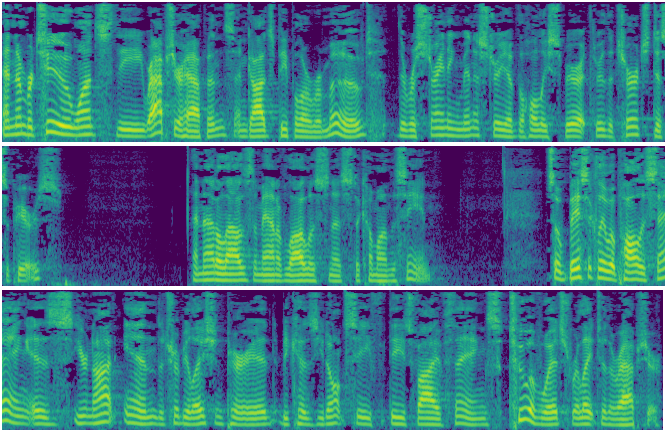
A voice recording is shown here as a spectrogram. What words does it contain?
And number two, once the rapture happens and God's people are removed, the restraining ministry of the Holy Spirit through the church disappears. And that allows the man of lawlessness to come on the scene. So basically what Paul is saying is you're not in the tribulation period because you don't see these five things, two of which relate to the rapture.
